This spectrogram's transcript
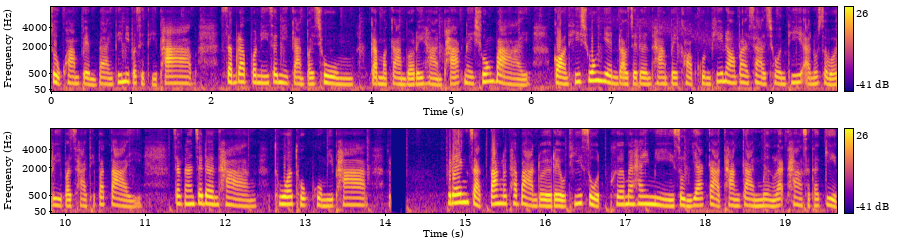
สู่ความเปลี่ยนแปลงที่มีประสิทธิภาพสำหรับวันนี้จะมีการประชุม กรรมการบริหารพักในช่วงบ่าย ก่อนที่ช่วงเย็นเราจะเดินทางไปขอบคุณพี่น้องประชาชนที่อนุสาวรีย์ประชาธิปไตย จากนั้นจะเดินทางทั่วทุกภูมิภาค เร่งจัดตั้งรัฐบาลโดยเร็วที่สุด เพื่อไม่ให้มีสุญญากาศทางการเมืองและทางเศรษฐกิจ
